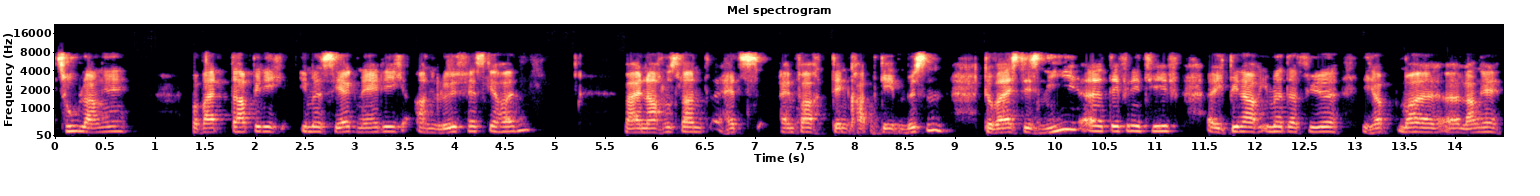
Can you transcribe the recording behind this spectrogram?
zu lange Wobei, da bin ich immer sehr gnädig an Löw festgehalten, weil nach Russland hätte es einfach den Cut geben müssen. Du weißt es nie äh, definitiv. Äh, ich bin auch immer dafür, ich habe mal äh, lange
